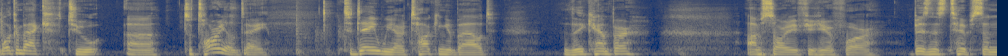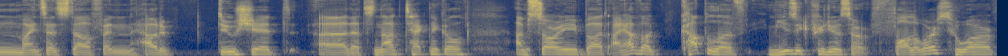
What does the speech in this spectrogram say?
Welcome back to uh, tutorial day. Today we are talking about the Kemper. I'm sorry if you're here for business tips and mindset stuff and how to do shit uh, that's not technical. I'm sorry, but I have a couple of music producer followers who are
